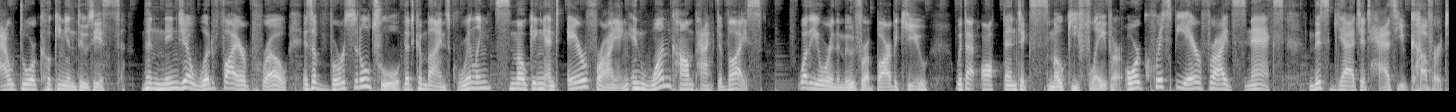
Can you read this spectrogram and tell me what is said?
outdoor cooking enthusiasts. The Ninja Woodfire Pro is a versatile tool that combines grilling, smoking, and air frying in one compact device. Whether you're in the mood for a barbecue with that authentic smoky flavor or crispy air fried snacks, this gadget has you covered.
